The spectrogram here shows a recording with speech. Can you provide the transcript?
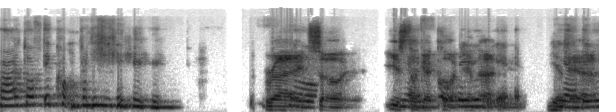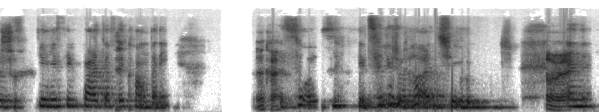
part of the company. right. So, so you still get caught in that. Yeah, yeah, they would still receive part of the company. Okay. So it's, it's a little hard to. All right. And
